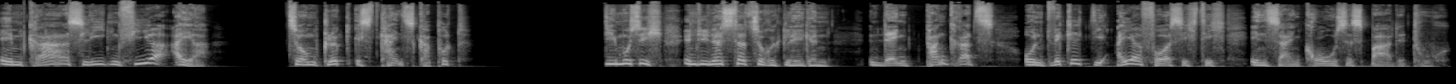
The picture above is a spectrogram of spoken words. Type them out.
im Gras liegen vier Eier. Zum Glück ist keins kaputt. Die muss ich in die Nester zurücklegen, denkt Pankratz und wickelt die Eier vorsichtig in sein großes Badetuch.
